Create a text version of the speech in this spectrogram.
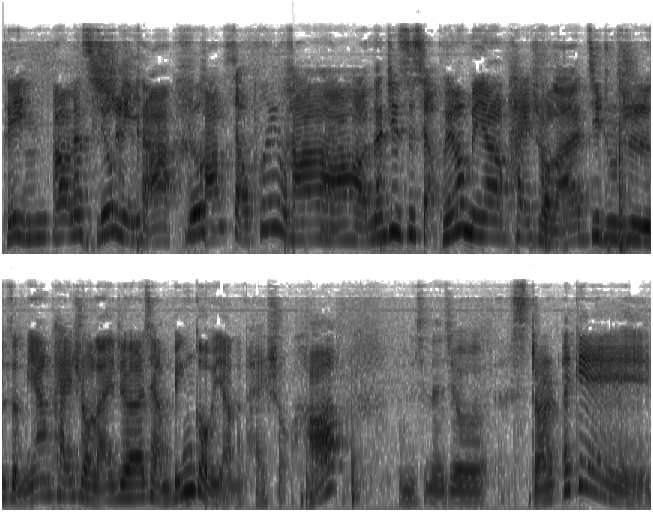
可以。好，Let's 留给试试看啊。留给好小朋友好好好好，那这次小朋友们要拍手了，记住是怎么样拍手来着？像 bingo 一样的拍手。好，我们现在就 start again。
